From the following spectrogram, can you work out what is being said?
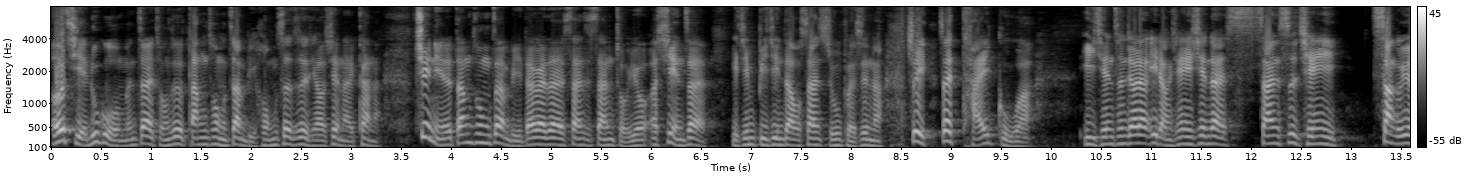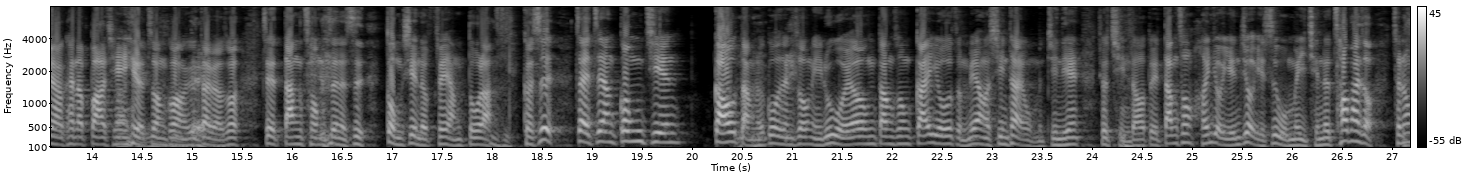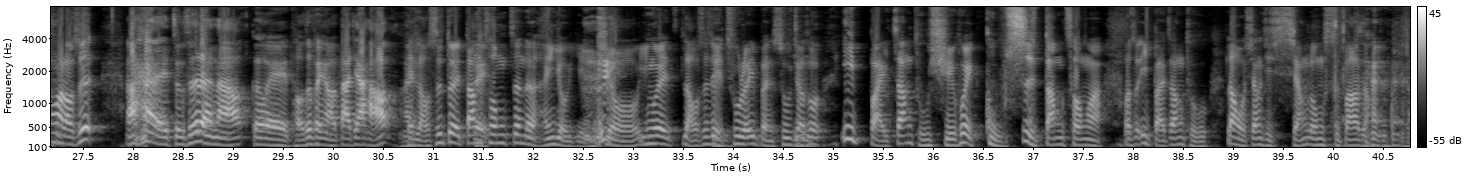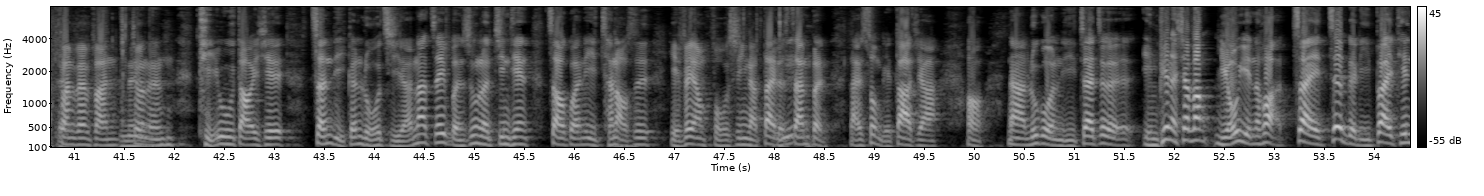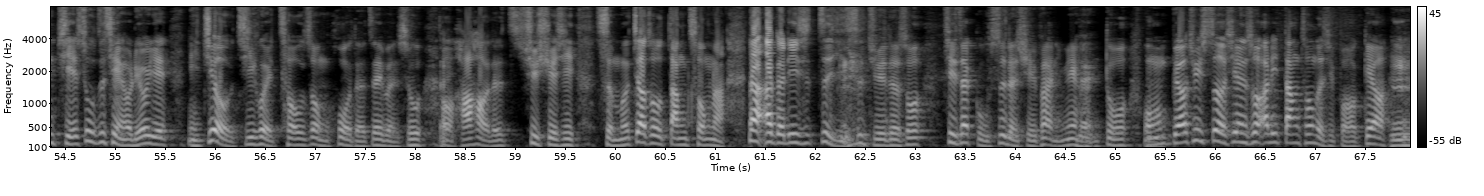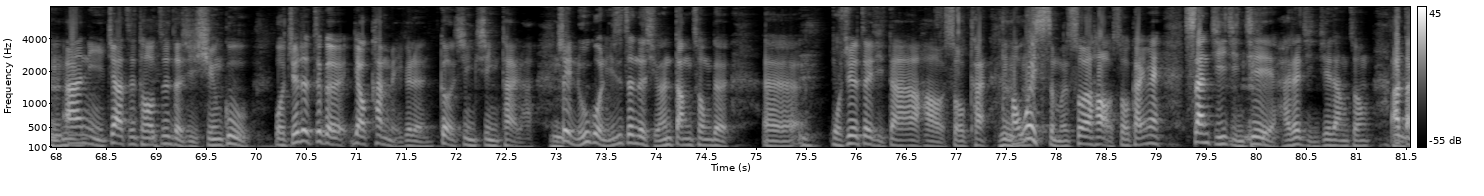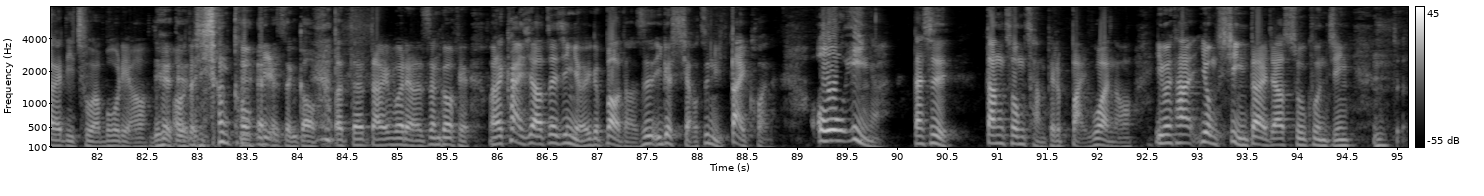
而且，如果我们再从这个当冲的占比，红色这条线来看呢、啊，去年的当冲占比大概在三十三左右，啊，现在已经逼近到三十五 percent 了。所以在台股啊，以前成交量一两千亿，现在三四千亿，上个月还看到八千亿的状况，就代表说这个当冲真的是贡献的非常多了。可是，在这样攻坚。高档的过程中，你如果要用当中，该有怎么样的心态？我们今天就请到对当中很有研究，也是我们以前的操盘手陈荣华老师。哎，主持人好，各位投资朋友大家好。哎，老师对当中真的很有研究，因为老师这也出了一本书，叫做《一百张图学会股市当冲》啊。他说一百张图让我想起降龙十八掌，翻翻翻就能体悟到一些真理跟逻辑啊。那这一本书呢，今天赵冠例，陈老师也非常佛心啊，带了三本来送给大家哦。那如果你在这个影片的下方留言的话，在这个礼拜天结束之前有留言，你就有机会抽中获得这本书。哦，好好的去学习什么叫做当冲啦。那阿格力是自己是觉得说，其实，在股市的学派里面很多，我们不要去设限说，阿力当冲的是保掉，啊，你价值投资的是新股，我觉得这个要看每个人个性心态啦。所以，如果你是真的喜欢当冲的，呃，我觉得这一集大家要好好收看。好，为什么说要好好收看？因为三级警戒还在警戒当中，啊，大家得出啊无聊，哦，的升高片，升高，呃，大大家无聊的升高片。我们来看一下，最近有一个报道，是一个小资女贷款。all in 啊，但是当冲惨赔了百万哦，因为他用信贷加纾困金，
